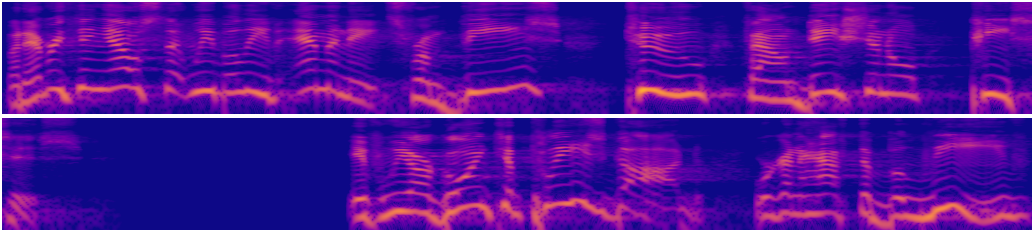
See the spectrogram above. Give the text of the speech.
but everything else that we believe emanates from these two foundational pieces. If we are going to please God, we're going to have to believe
